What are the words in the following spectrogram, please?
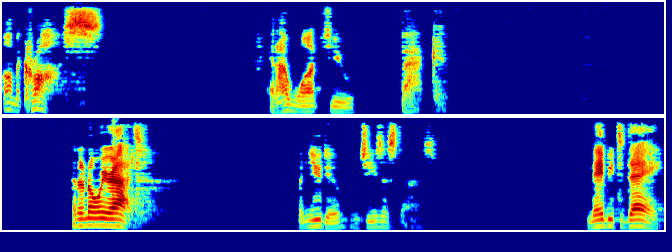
on the cross. And I want you back. I don't know where you're at, but you do, and Jesus does. Maybe today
